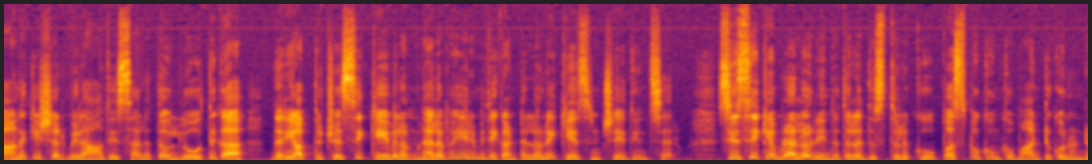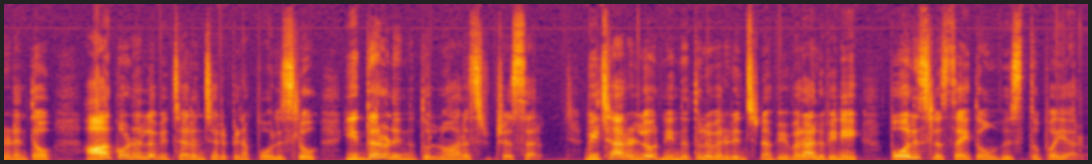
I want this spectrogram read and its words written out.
జానకి షర్మిల ఆదేశాలతో లోతుగా దర్యాప్తు చేసి కేవలం నలభై ఎనిమిది గంటల్లోనే కేసును ఛేదించారు. సీసీ కెమెరాలో నిందితుల దుస్తులకు పసుపు కుంకుమ అంటుకుని ఉండడంతో ఆ కోణంలో విచారణ జరిపిన పోలీసులు ఇద్దరు నిందితులను అరెస్టు చేశారు. విచారణలో నిందితులు వెల్లడించిన వివరాలు విని పోలీసులు సైతం విస్తుపోయారు.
